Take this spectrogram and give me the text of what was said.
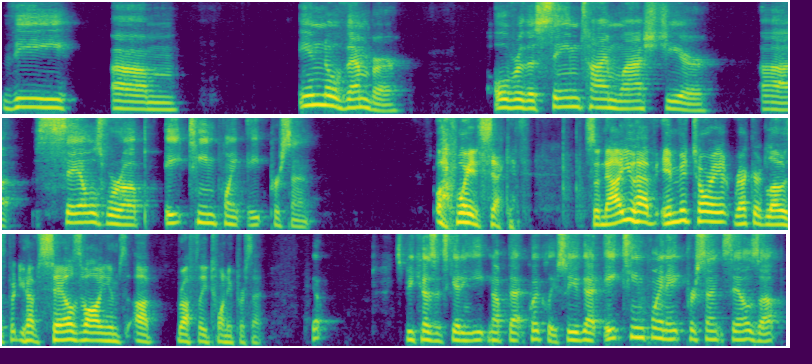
The um, in November, over the same time last year, uh, sales were up eighteen point eight percent. Oh, wait a second. So now you have inventory at record lows, but you have sales volumes up roughly 20%. Yep. It's because it's getting eaten up that quickly. So you've got eighteen point eight percent sales up.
